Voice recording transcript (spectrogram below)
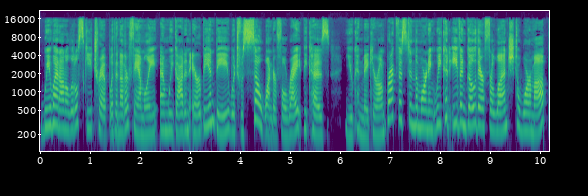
we went on a little ski trip with another family and we got an Airbnb, which was so wonderful, right? Because you can make your own breakfast in the morning. We could even go there for lunch to warm up.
